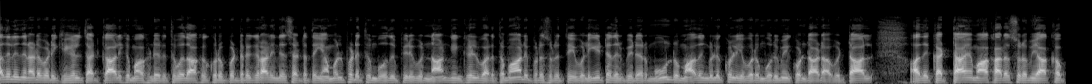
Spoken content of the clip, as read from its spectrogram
அதில் இந்த நடவடிக்கைகள் தற்காலிகமாக நிறுத்துவதாக குறிப்பிட்டிருக்கிறார். இந்த சட்டத்தை அமல்படுத்தும் போது பிரிவு நான்கின் கீழ் வர்த்தமான பிரசுரத்தை வெளியிட்டதன் பின்னர் மூன்று மாதங்களுக்குள் எவரும் உரிமை கொண்டாடாவிட்டால் அது கட்டாயமாக அரசுரிமையாக்க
